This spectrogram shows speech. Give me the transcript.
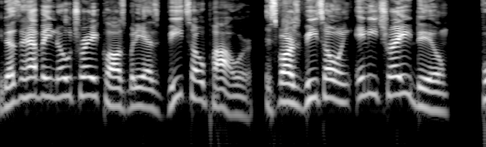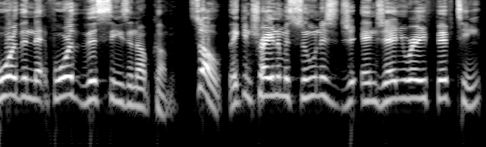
He doesn't have a no trade clause, but he has veto power as far as vetoing any trade deal for the net for this season upcoming. So they can trade him as soon as j- in January 15th.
